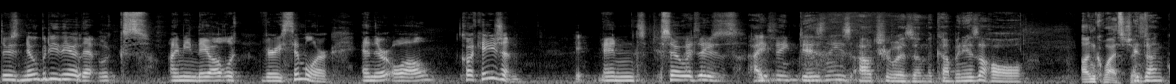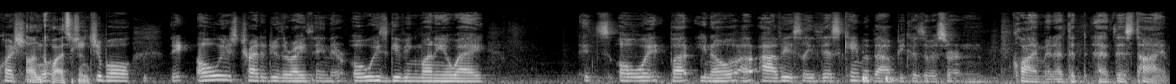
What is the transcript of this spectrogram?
There's nobody there that looks. I mean, they all look very similar, and they're all Caucasian. And so I think, there's. I think Disney's altruism, the company as a whole, Unquestioned. is unquestionable, Unquestioned. teachable. They always try to do the right thing. They're always giving money away. It's always, but you know, uh, obviously, this came about because of a certain climate at the at this time.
